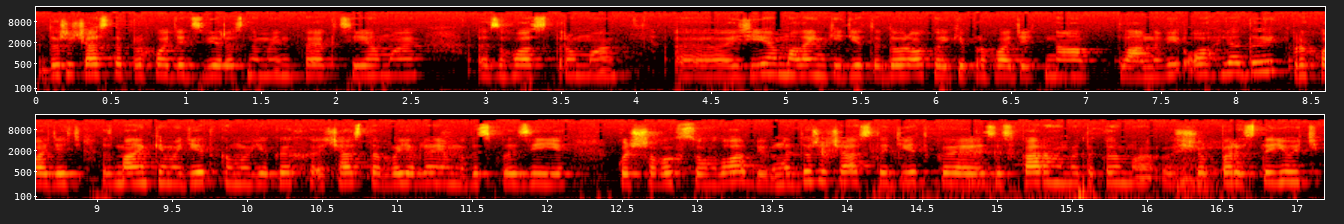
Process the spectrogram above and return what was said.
Дуже часто приходять з вірусними інфекціями, з гострими. Е, Є маленькі діти до року, які приходять на планові огляди. Приходять з маленькими дітками, в яких часто виявляємо дисплазії кульшових суглобів. Ну, Дуже часто дітки зі скаргами такими, що перестають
